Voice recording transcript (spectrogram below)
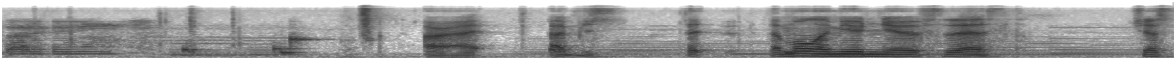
Settings. Alright, I'm just, I'm only muting you for this. Just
